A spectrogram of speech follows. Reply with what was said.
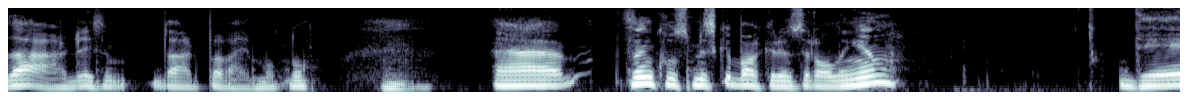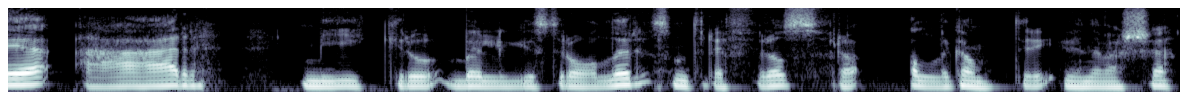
da, er, det liksom, da er det på vei mot noe. Eh, den kosmiske bakgrunnsrollingen, det er mikrobølgestråler som treffer oss fra alle kanter i universet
